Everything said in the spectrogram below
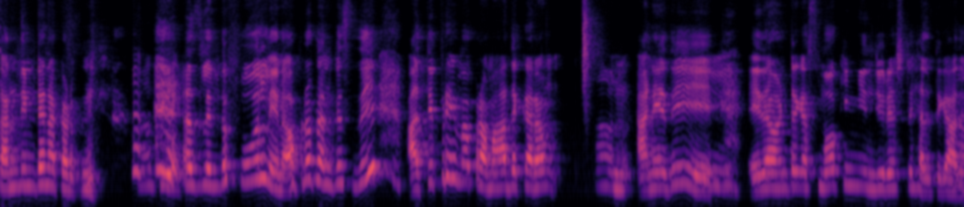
తను తింటే నాకు కడుపు అసలు ఎంత ఫూల్ నేను అప్పుడప్పుడు అనిపిస్తుంది అతి ప్రేమ ప్రమాదకరం అనేది. ఏదో అంటే స్మోకింగ్ ఇంజూరియస్ టు హెల్త్ కాదు.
